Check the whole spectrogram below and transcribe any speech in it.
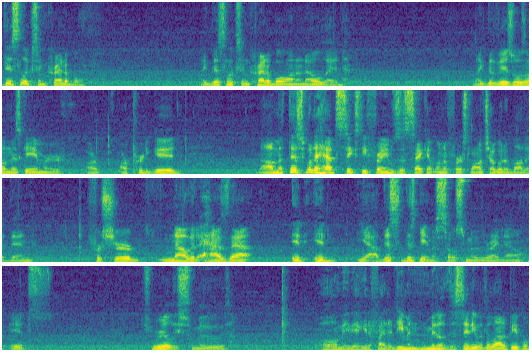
this looks incredible. Like this looks incredible on an OLED. Like the visuals on this game are are, are pretty good. Um, if this would have had 60 frames a second when it first launched, I would have bought it then, for sure. Now that it has that, it it yeah this this game is so smooth right now. It's it's really smooth. Oh, maybe I get to fight a demon in the middle of the city with a lot of people.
